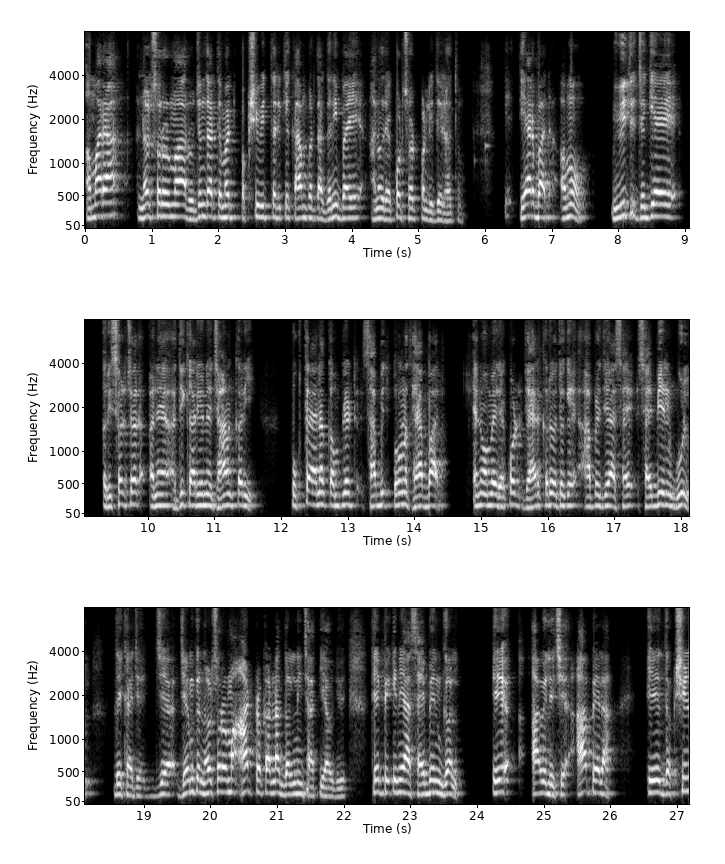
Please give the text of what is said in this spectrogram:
અમારા નળ સરોવરમાં રોજમદાર તેમજ પક્ષીવિદ તરીકે કામ કરતા ગનીભાઈએ આનો રેકોર્ડ શોટ પણ લીધેલ હતો. ત્યારબાદ અમો વિવિધ જગ્યાએ રિસર્ચર અને અધિકારીઓને જાણ કરી પુખ્તા એના કમ્પ્લીટ સાબિત પૂર્ણ થયા બાદ એનો અમે રેકોર્ડ જાહેર કર્યો હતો કે આપણે જે આ સાયબિયન ગુલ દેખાય છે જેમ કે નળ સરોવરમાં આઠ પ્રકારના ગલની જાતિ આવતી હોય તે પૈકીની આ સાયબિયન ગલ એ આવેલી છે. આ પહેલા એ દક્ષિણ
